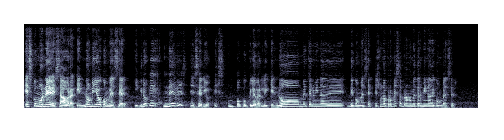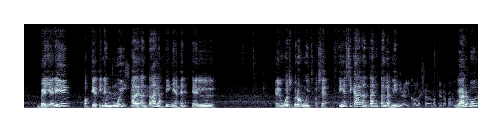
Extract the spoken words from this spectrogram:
es como Neves ahora, que no me llevo a convencer. Y creo que Neves, en serio, es un poco cleverly, que no me termina de, convencer. Es una promesa, pero no me termina de convencer. Bellerín, hostia, tiene muy adelantadas las líneas, ¿eh? El, el West Bromwich. O sea, fíjense que adelantadas están las líneas. Garwood.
